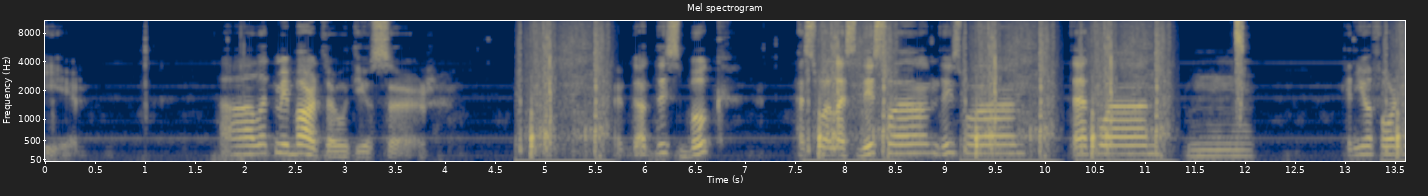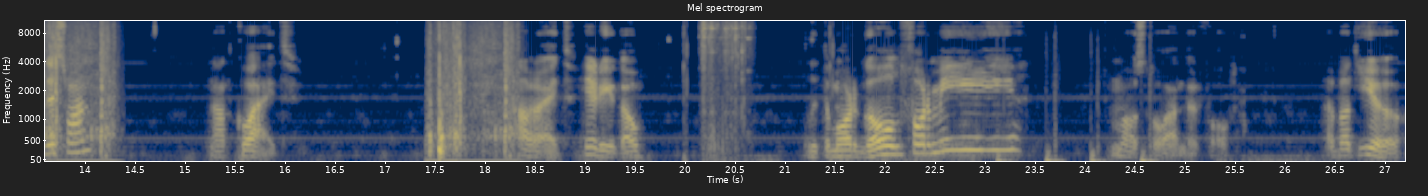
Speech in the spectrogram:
here. Uh, let me barter with you, sir. I've got this book, as well as this one, this one, that one. Mm. Can you afford this one? Not quite. Alright, here you go. A Little more gold for me. Most wonderful. How about you?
